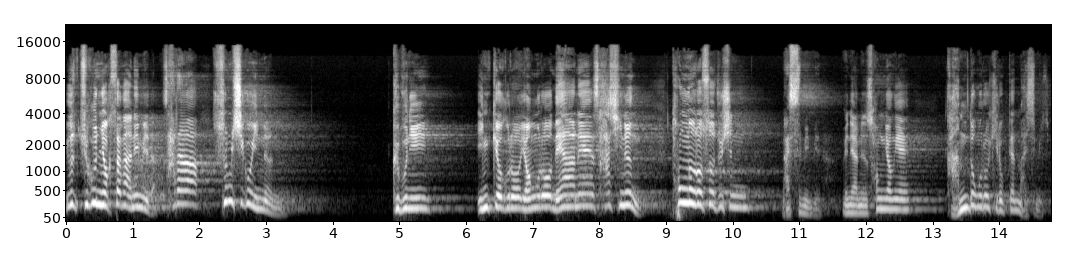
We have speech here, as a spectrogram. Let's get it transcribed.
이건 죽은 역사가 아닙니다. 살아 숨쉬고 있는 그분이 인격으로 영으로 내 안에 사시는 통로로서 주신 말씀입니다. 왜냐하면 성령의 감동으로 기록된 말씀이죠.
